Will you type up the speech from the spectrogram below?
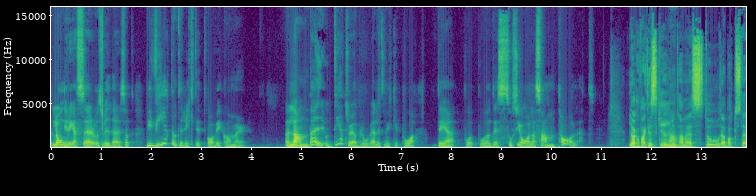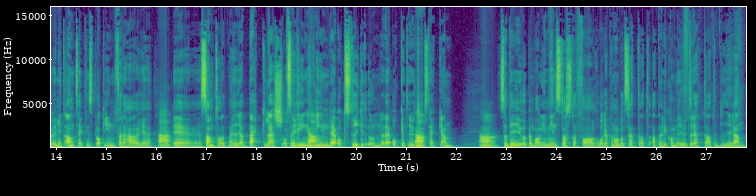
långresor och så vidare. Så att vi vet inte riktigt vad vi kommer landa i och det tror jag beror väldigt mycket på det, på, på det sociala samtalet. Jag har faktiskt skrivit ja. här med stora bokstäver i mitt anteckningsblock inför det här eh, ja. eh, samtalet Maria, backlash, och sen ringat ja. in det och strykit under det och ett utropstecken. Ja. Så det är ju uppenbarligen min största farhåga på något sätt att, att när vi kommer ut ur detta att det blir en,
